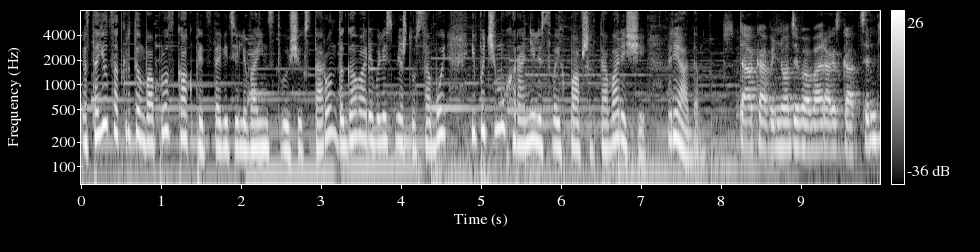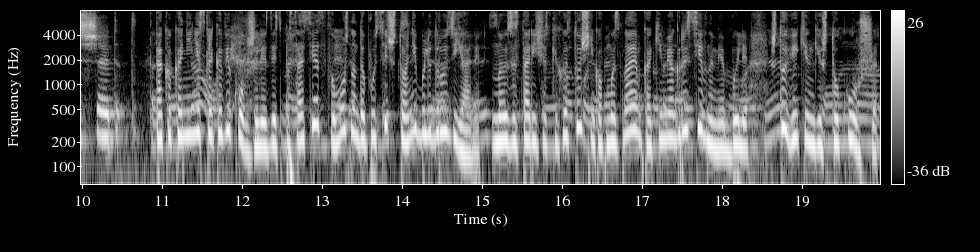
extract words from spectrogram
Остается открытым вопрос, как представители воинствующих сторон договаривались между собой и почему хоронили своих павших товарищей рядом. Так как они несколько веков жили здесь по соседству, можно допустить, что они были друзьями. Но из исторических источников мы знаем, какими агрессивными были что викинги, что курши.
